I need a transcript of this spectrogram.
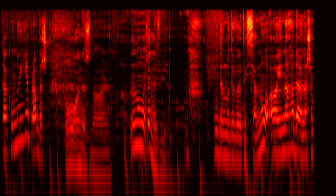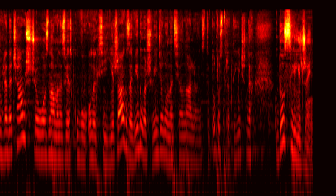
так воно і є, правда ж? О, не знаю. Ну Я не вірю. Будемо дивитися. Ну а і нагадаю нашим глядачам, що з нами на зв'язку був Олексій Їжак, завідувач відділу Національного інституту стратегічних досліджень.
